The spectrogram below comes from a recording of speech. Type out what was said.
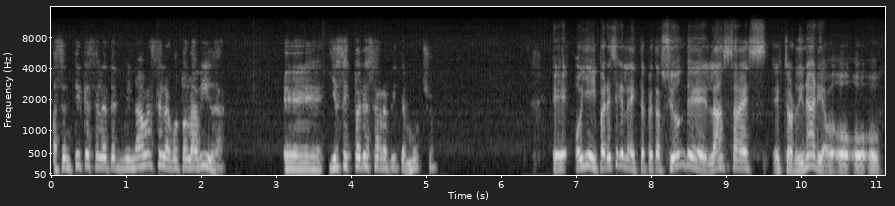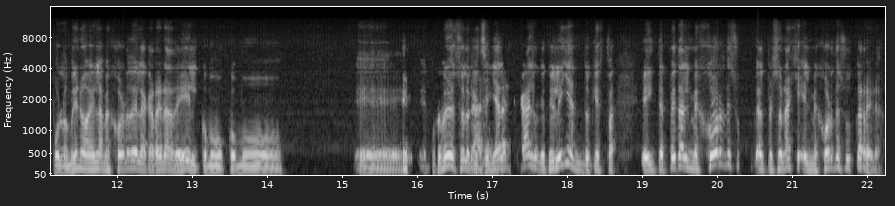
a sentir que se le terminaba, se le agotó la vida. Eh, y esa historia se repite mucho. Eh, oye, y parece que la interpretación de Lanza es extraordinaria, o, por lo menos es la mejor de la carrera de él, como, como, eh, por lo menos eso es lo que señala acá, lo que estoy leyendo, que eh, interpreta el mejor de su, al personaje, el mejor de su carrera.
